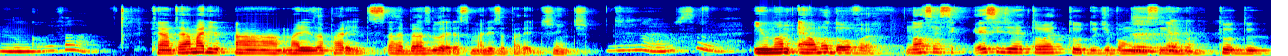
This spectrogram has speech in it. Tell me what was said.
Nunca ouvi falar. Tem até a, Mari, a Marisa Paredes. Ela é brasileira, essa Marisa Paredes, gente. Nossa. E o nome é Almodóvar. Nossa, esse, esse diretor é tudo de bom no cinema. tudo.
